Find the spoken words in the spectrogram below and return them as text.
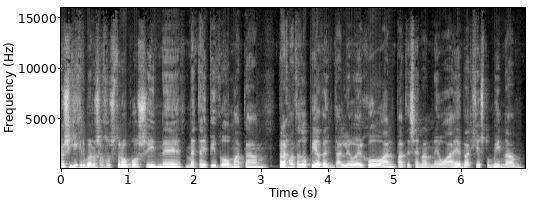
και ο συγκεκριμένος αυτός τρόπος είναι με τα επιδόματα, πράγματα τα οποία δεν τα λέω εγώ. Αν πάτε σε ένα νεοαέδ αρχές του μήνα,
